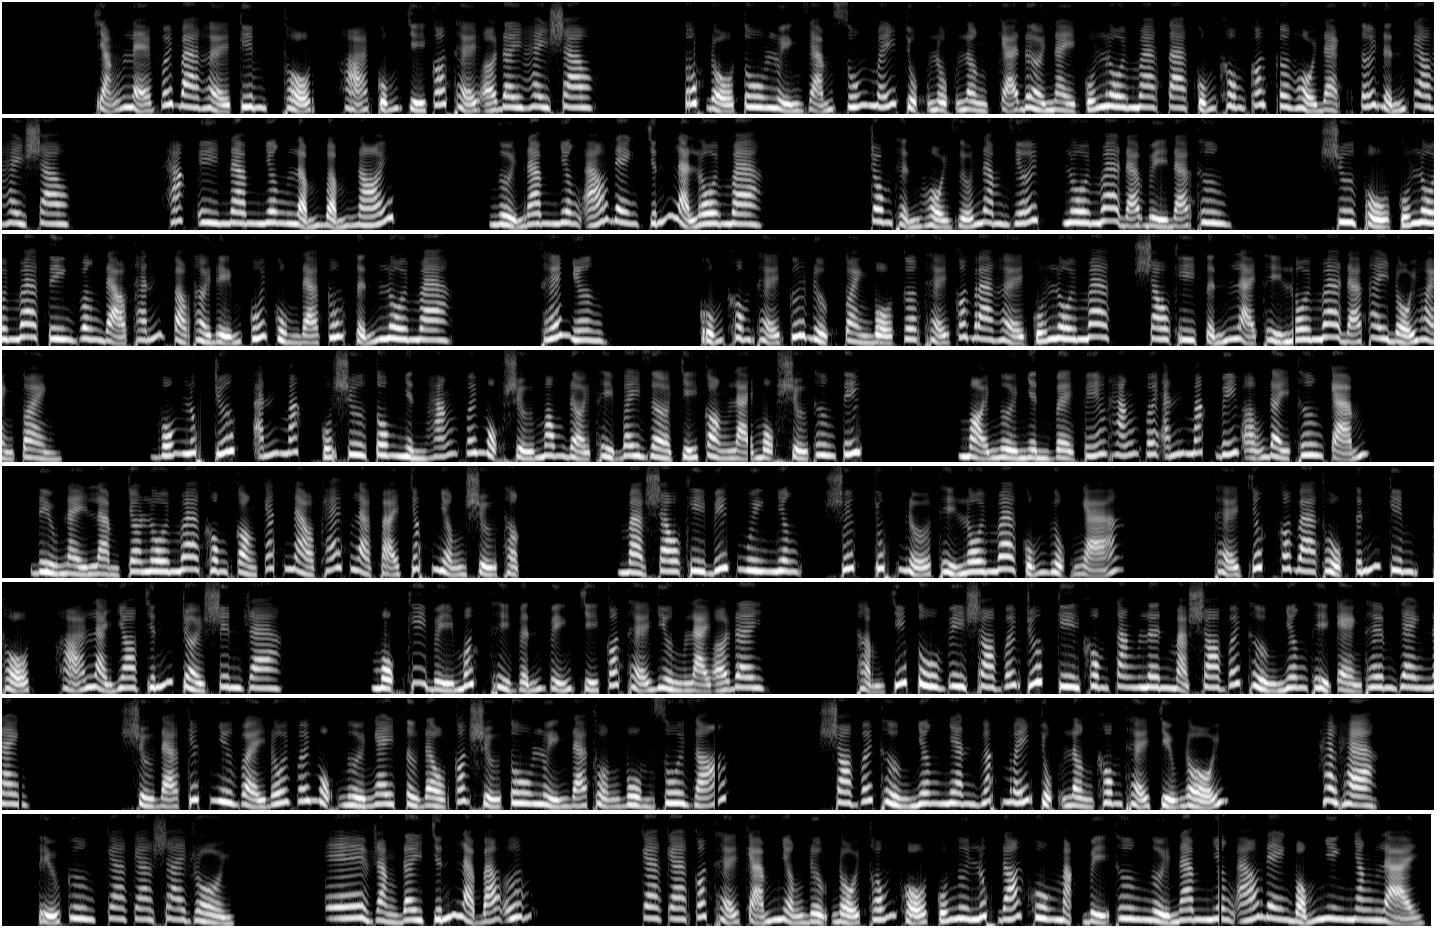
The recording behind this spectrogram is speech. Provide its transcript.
Chẳng lẽ với ba hệ kim, thổ, hỏa cũng chỉ có thể ở đây hay sao? Tốc độ tu luyện giảm xuống mấy chục lục lần cả đời này của lôi ma ta cũng không có cơ hội đạt tới đỉnh cao hay sao? Hắc y nam nhân lẩm bẩm nói. Người nam nhân áo đen chính là lôi ma. Trong thịnh hội giữa năm giới, lôi ma đã bị đả thương. Sư phụ của lôi ma tiên vân đạo thánh vào thời điểm cuối cùng đã cứu tỉnh lôi ma. Thế nhưng, cũng không thể cứ được toàn bộ cơ thể có ba hệ của lôi ma, sau khi tỉnh lại thì lôi ma đã thay đổi hoàn toàn. Vốn lúc trước ánh mắt của sư tôn nhìn hắn với một sự mong đợi thì bây giờ chỉ còn lại một sự thương tiếc. Mọi người nhìn về phía hắn với ánh mắt bí ẩn đầy thương cảm. Điều này làm cho lôi ma không còn cách nào khác là phải chấp nhận sự thật. Mà sau khi biết nguyên nhân, suýt chút nữa thì lôi ma cũng gục ngã. Thể chất có ba thuộc tính kim, thổ, hỏa là do chính trời sinh ra. Một khi bị mất thì vĩnh viễn chỉ có thể dừng lại ở đây. Thậm chí tu vi so với trước kia không tăng lên mà so với thường nhân thì càng thêm gian nan. Sự đã kích như vậy đối với một người ngay từ đầu có sự tu luyện đã thuận buồm xuôi gió. So với thường nhân nhanh gấp mấy chục lần không thể chịu nổi. Ha ha! Tiểu cương ca ca sai rồi. Ê, rằng đây chính là báo ướm. Ca ca có thể cảm nhận được nỗi thống khổ của ngươi lúc đó khuôn mặt bị thương người nam nhân áo đen bỗng nhiên nhăn lại.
